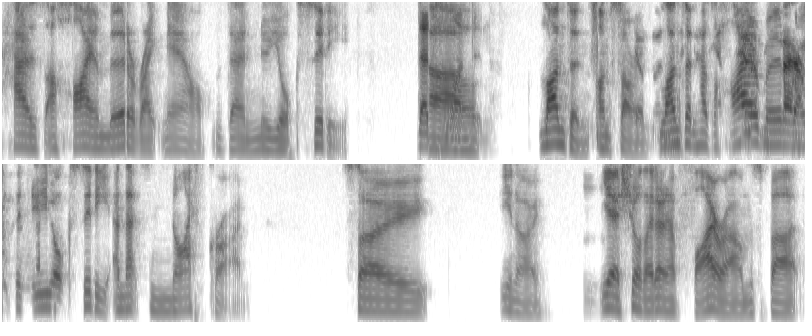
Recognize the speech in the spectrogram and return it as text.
has a higher murder rate now than New York City. That's Uh, London. London, I'm sorry, London. London has a higher murder rate than New York City, and that's knife crime. So, you know, Mhm. yeah, sure, they don't have firearms, but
